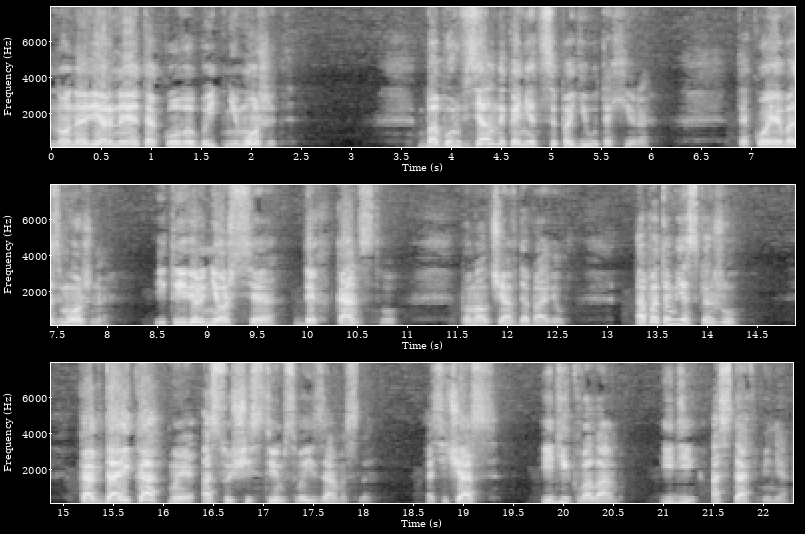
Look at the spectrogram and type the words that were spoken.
но, наверное, такого быть не может. Бабур взял, наконец, сапоги у Тахира. Такое возможно, и ты вернешься к дехканству, помолчав, добавил. А потом я скажу, когда и как мы осуществим свои замыслы. А сейчас иди к валам, иди, оставь меня.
